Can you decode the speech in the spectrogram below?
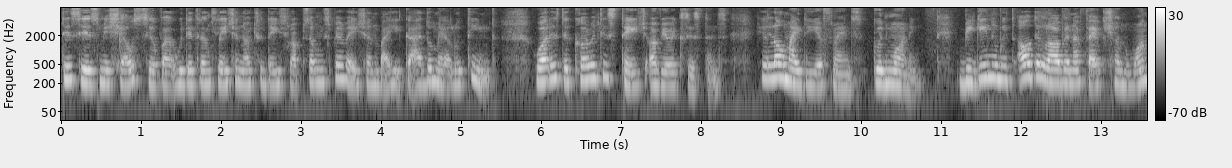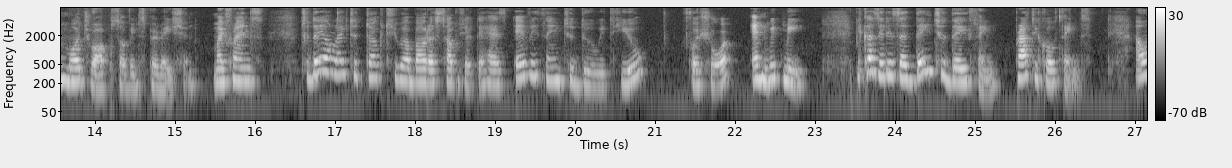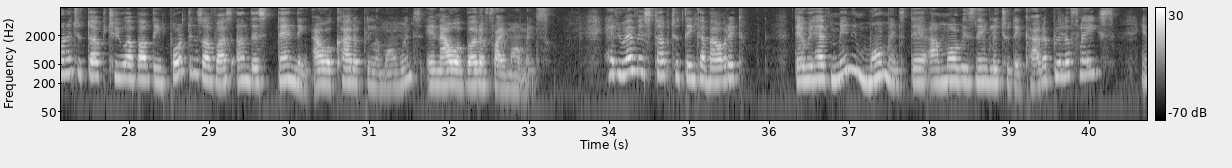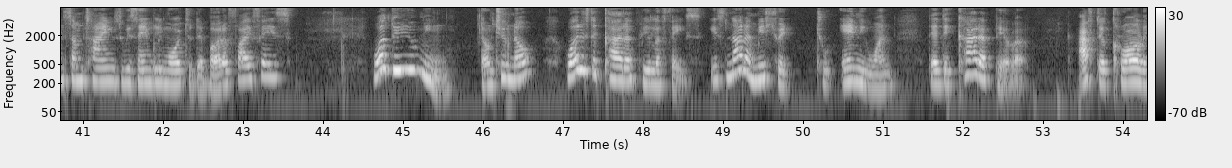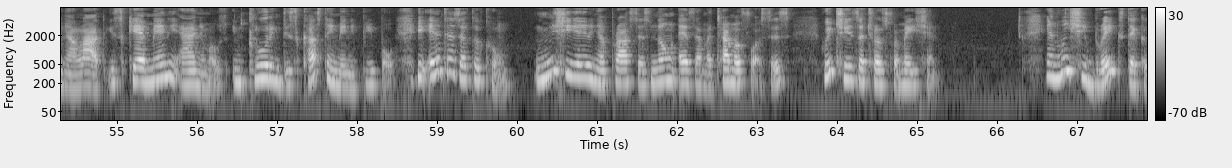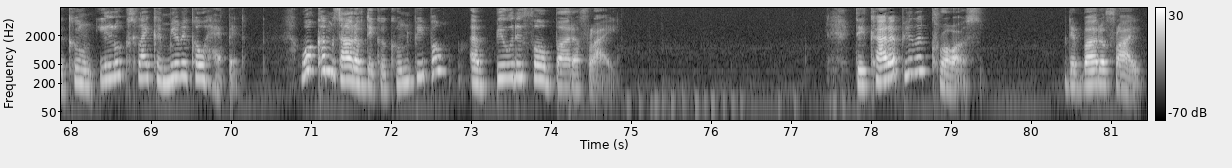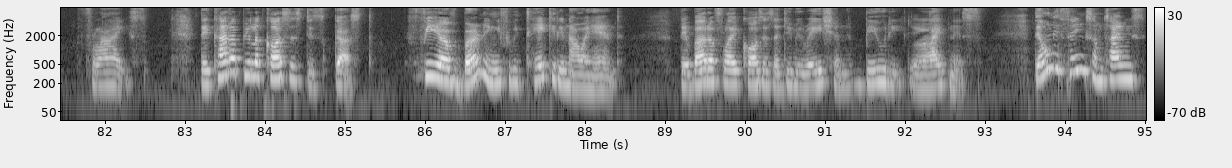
This is Michelle Silva with the translation of today's Drops of Inspiration by Ricardo Melo themed. What is the current stage of your existence? Hello, my dear friends. Good morning. Beginning with all the love and affection, one more drops of inspiration. My friends, today I'd like to talk to you about a subject that has everything to do with you, for sure, and with me, because it is a day to day thing, practical things. I wanted to talk to you about the importance of us understanding our caterpillar moments and our butterfly moments. Have you ever stopped to think about it? That we have many moments that are more resembling to the caterpillar phase and sometimes resembling more to the butterfly phase? What do you mean? Don't you know? What is the caterpillar phase? It's not a mystery to anyone that the caterpillar after crawling a lot, it scared many animals, including disgusting many people. It enters a cocoon, initiating a process known as a metamorphosis, which is a transformation. And when she breaks the cocoon, it looks like a miracle happened. What comes out of the cocoon, people? A beautiful butterfly. The caterpillar crawls. The butterfly flies. The caterpillar causes disgust, fear of burning if we take it in our hand. The butterfly causes admiration, beauty, lightness. The only thing sometimes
